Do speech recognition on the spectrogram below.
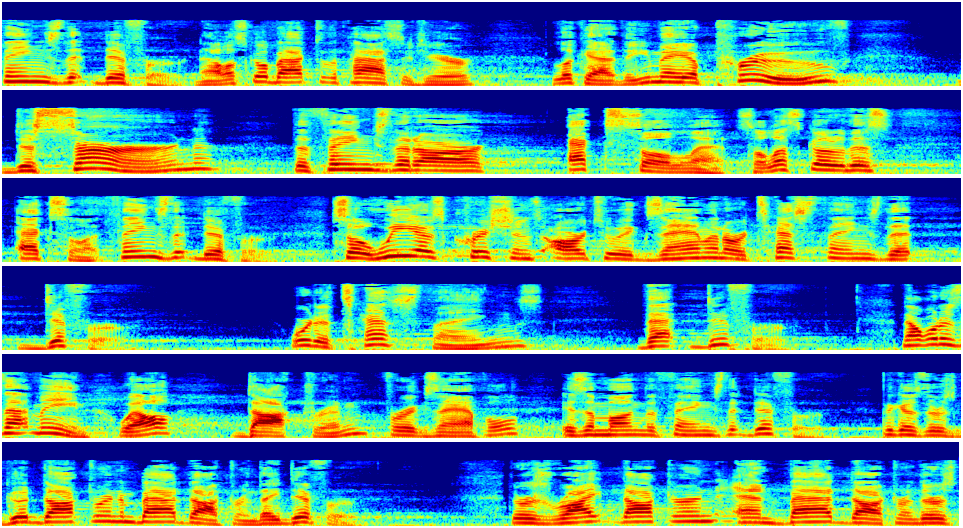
things that differ. Now let's go back to the passage here. Look at it. You may approve, discern the things that are excellent. So let's go to this excellent. Things that differ. So we as Christians are to examine or test things that differ. We're to test things that differ. Now, what does that mean? Well, doctrine, for example, is among the things that differ. Because there's good doctrine and bad doctrine. They differ. There's right doctrine and bad doctrine. There's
